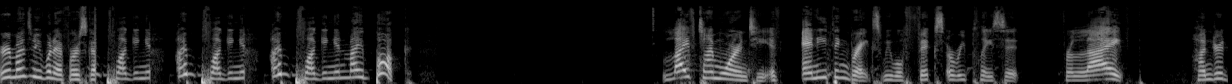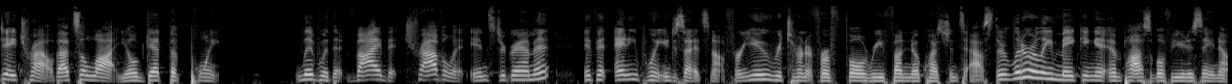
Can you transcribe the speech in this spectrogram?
It reminds me when I first got plugging it. I'm plugging it. I'm plugging in my book. Lifetime warranty. If anything breaks, we will fix or replace it for life. 100 day trial. That's a lot. You'll get the point. Live with it, vibe it, travel it, Instagram it. If at any point you decide it's not for you, return it for a full refund, no questions asked. They're literally making it impossible for you to say no.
